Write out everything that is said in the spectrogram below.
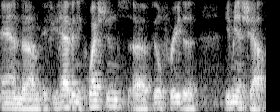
And um, if you have any questions, uh, feel free to give me a shout.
